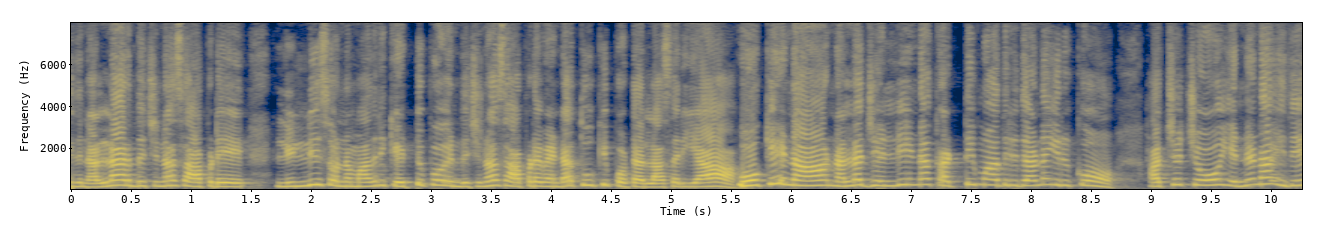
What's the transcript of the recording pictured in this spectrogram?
இது நல்லா இருந்துச்சுன்னா சாப்பிடு. லில்லி சொன்ன மாதிரி கெட்டு போயிருந்துச்சுன்னா சாப்பிட வேண்டாம். தூக்கி போட்டுடலாம் சரியா? ஓகேண்ணா நல்லா ஜெல்லின்னா கட்டி மாதிரி தானே இருக்கும். அச்சச்சோ என்னண்ணா இது?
